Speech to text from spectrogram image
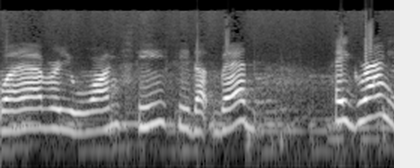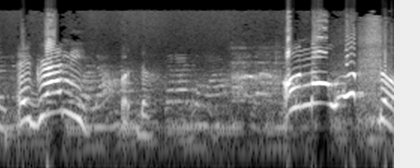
wherever you want. See, see that bed? Hey, Granny. Hey, Granny! What the? Oh no, what the?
